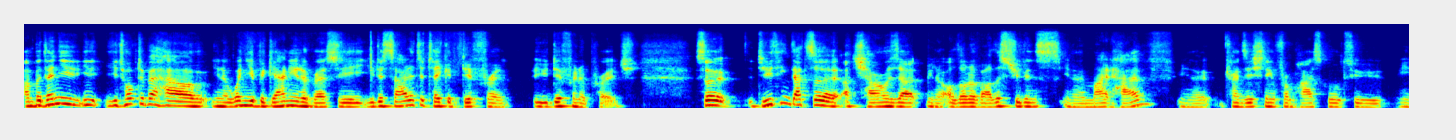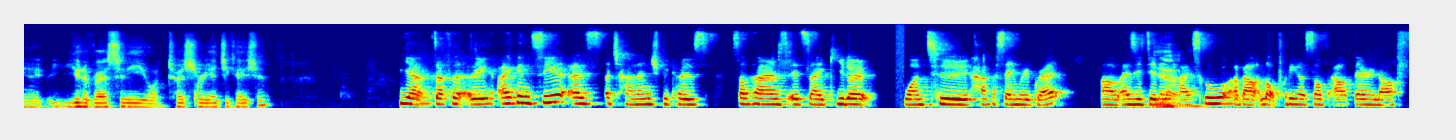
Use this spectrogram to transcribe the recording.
Um, but then you, you, you talked about how you know when you began university, you decided to take a different a different approach. So, do you think that's a, a challenge that you know a lot of other students you know might have, you know, transitioning from high school to you know university or tertiary education? Yeah, definitely. I can see it as a challenge because sometimes it's like you don't want to have the same regret um, as you did yeah. in high school about not putting yourself out there enough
